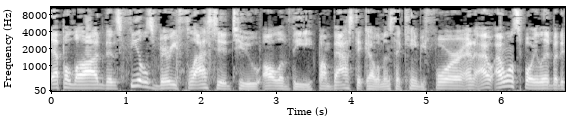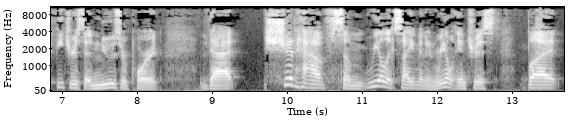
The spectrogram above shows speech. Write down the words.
epilogue that feels very flaccid to all of the bombastic elements that came before. And I, I won't spoil it, but it features a news report that should have some real excitement and real interest, but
